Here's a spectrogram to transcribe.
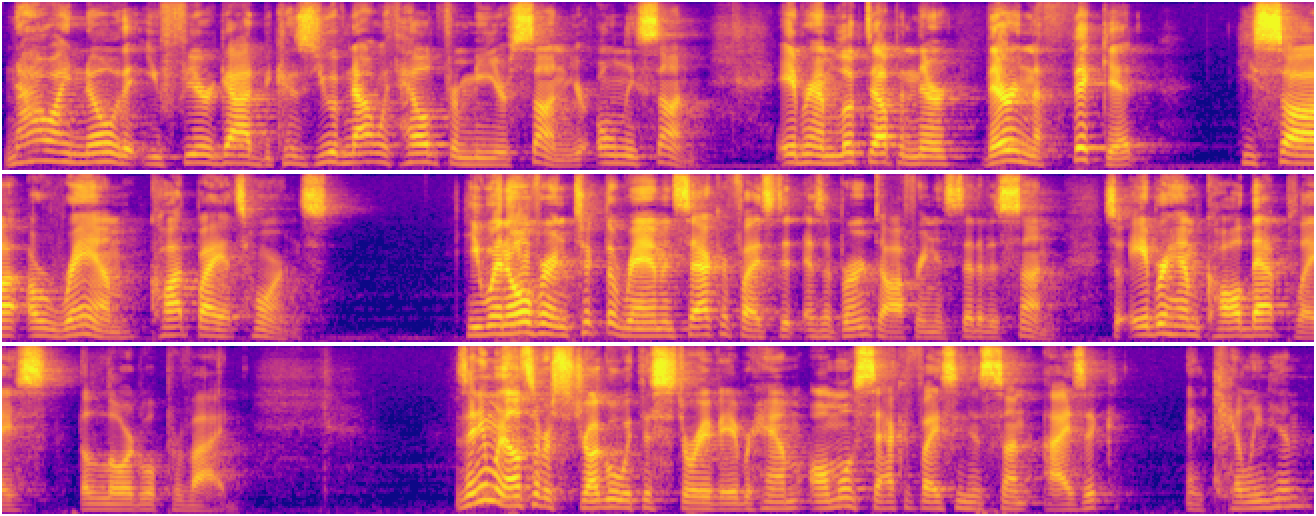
Now I know that you fear God because you have not withheld from me your son, your only son. Abraham looked up, and there, there in the thicket, he saw a ram caught by its horns. He went over and took the ram and sacrificed it as a burnt offering instead of his son. So Abraham called that place, The Lord Will Provide. Does anyone else ever struggle with this story of Abraham almost sacrificing his son Isaac and killing him?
